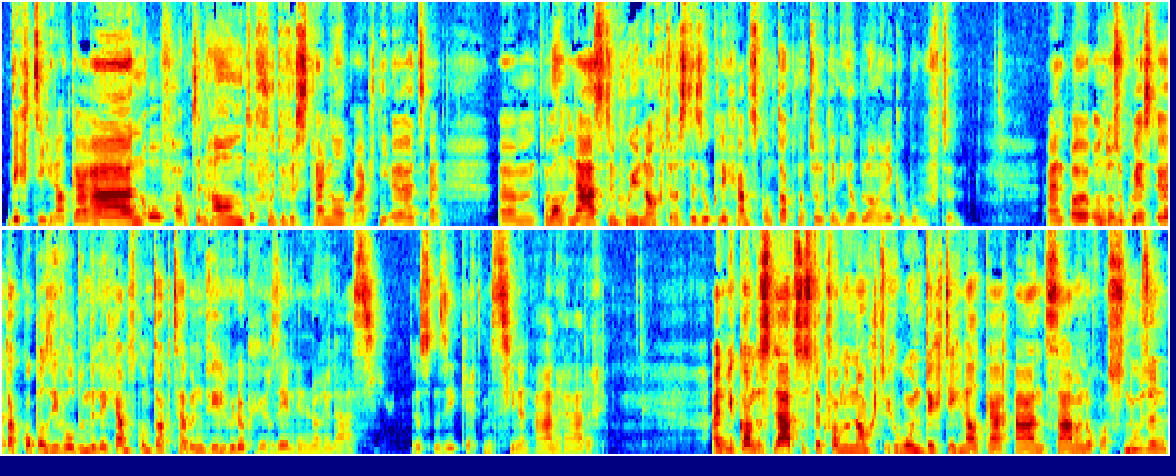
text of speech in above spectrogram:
dicht tegen elkaar aan, of hand in hand, of voeten verstrengeld, maakt niet uit. Hè. Um, want naast een goede nachtrust is ook lichaamscontact natuurlijk een heel belangrijke behoefte. En uh, onderzoek wijst uit dat koppels die voldoende lichaamscontact hebben veel gelukkiger zijn in hun relatie. Dus zeker misschien een aanrader. En je kan dus het laatste stuk van de nacht gewoon dicht tegen elkaar aan samen nog wat snoezen.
